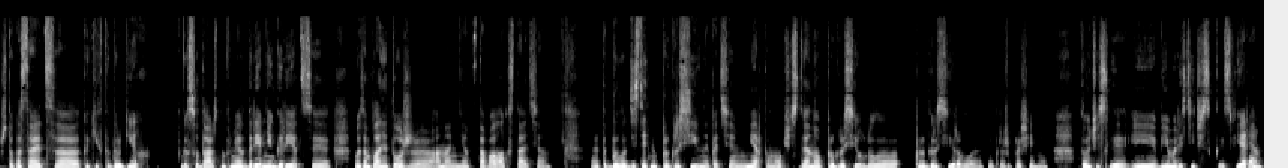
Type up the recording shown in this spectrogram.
Что касается каких-то других государств, например, Древней Греции. В этом плане тоже она не отставала, кстати. Это было действительно прогрессивное по тем меркам общества, и оно прогрессировало, прогрессировало, я прошу прощения, в том числе и в юмористической сфере.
